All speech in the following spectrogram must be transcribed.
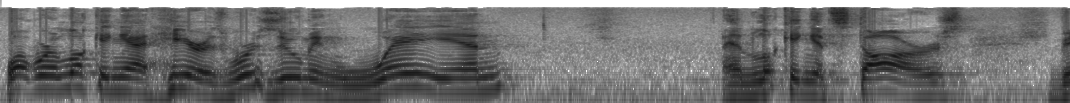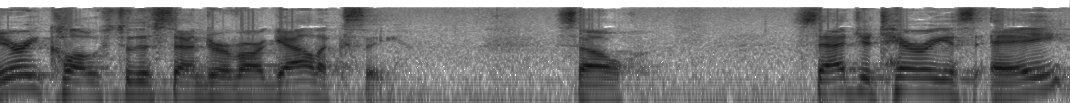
what we're looking at here is we're zooming way in and looking at stars very close to the center of our galaxy. So, Sagittarius A,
